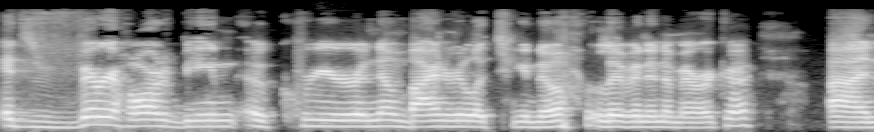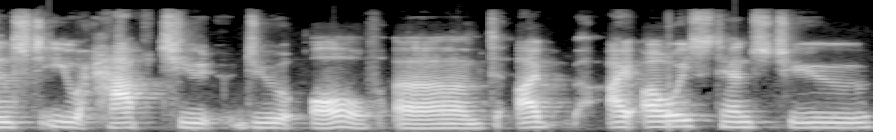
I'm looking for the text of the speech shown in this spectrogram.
it's very hard being a queer, non-binary Latino living in America, and you have to do all. Um, I I always tend to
